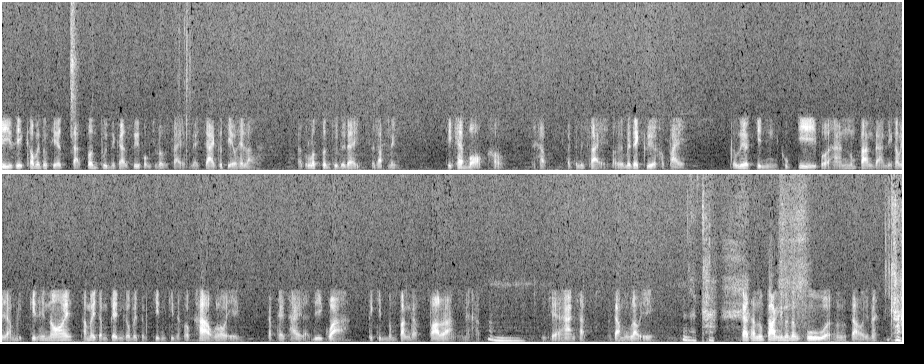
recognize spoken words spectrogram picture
ดีสิเขาไม่ต้องเสียจากต้นทุนในการซื้อผงชูรสใส่ในจานก๋วยเตี๋ยวให้เราเราก็ลดต้นทุนได้ได้ระดับหนึ่งที่แค่บอกเขานะครับเขาจะไม่ใส่เราจะไม่ได้เกลือเข้าไป ก็เลือกกินคุกกี้พวกอาหารขนมปังต่างนี่เขาพยายามกินให้น้อย ถ้าไม่จำเป็นก็ไม่ต้องกินกินข้าวข้าวของเราเองแบบไทยๆแหละดีกว่าไปกินขนมปังแบบฝรั่งนะครับอืมไม่ใช่อาหารสัตว์ประจำของเราเองนะคะการทำขนมปังนี่มันต้องฟูอะต้องเต่าเห็นไหมค่ะ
